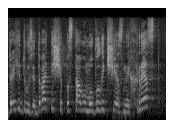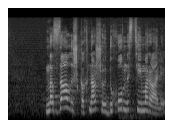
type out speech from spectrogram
Дорогі друзі, давайте ще поставимо величезний хрест на залишках нашої духовності і моралі.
